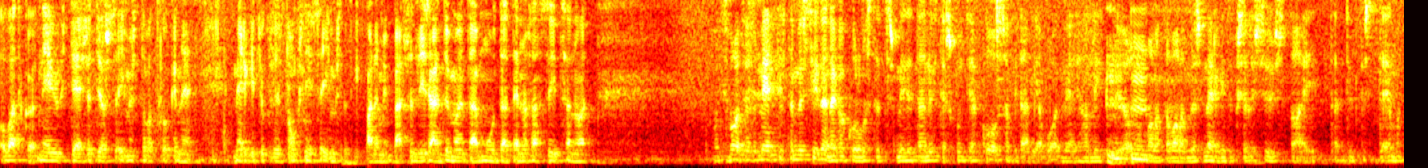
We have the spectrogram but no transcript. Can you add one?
ovatko ne yhteisöt, joissa ihmiset ovat kokeneet merkitykset, onko niissä ihmiset paremmin päässyt lisääntymään tai muuta, että en osaa siitä sanoa. Mutta voitaisiin miettiä sitä myös siitä näkökulmasta, että jos mietitään yhteiskuntia koossa pitäviä voimia, johon liittyy mm-hmm. omalla tavalla myös merkityksellisyys tai tämän tyyppiset teemat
